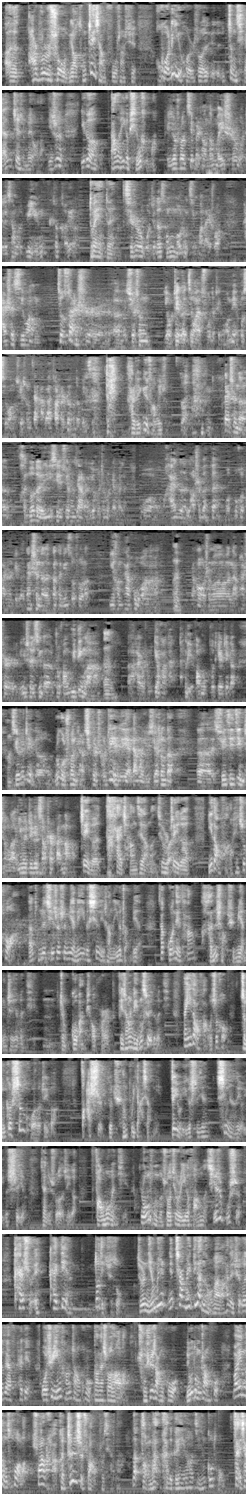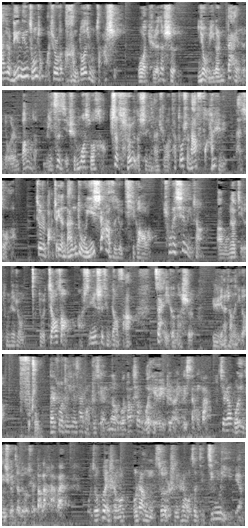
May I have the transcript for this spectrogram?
呃，而不是说我们要从这项服务上去。获利或者说挣钱，这是没有的，你是一个达到一个平衡嘛。也就是说，基本上能维持我这个项目的运营就可以了。对对，其实我觉得从某种情况来说，还是希望就算是呃学生有这个境外服务的这个，我们也不希望学生在海外发生任何的危险。对，还是预防为主。对，嗯，但是呢，很多的一些学生家长又会这么认为了：我孩子老实本分，我不会发生这个。但是呢，刚才您所说了，银行开户啊，嗯，然后什么哪怕是临时性的住房预定啦，嗯，啊，还有什么电话卡办理房屋补贴这个，其实这个如果说你要去的时候，这也耽误你学生的呃学习进程了，因为这些小事儿烦恼了。这个太常见了，就是这个一到法律之后啊，咱同学其实是面临一个心理上的一个转变，在国内他很少去面临这些问题，嗯，这种锅碗瓢盆非常零碎的问题，但一到法国之后，整个生活的这个杂事就全部压向你，得有一个时间，心里得有一个适应。像你说的这个房屋问题，笼统的说就是一个房子，其实不是，开水、开电都得去做。就是您没您家没电怎么办啊？还得去 EZF 开店。我去银行账户，刚才说到了储蓄账户、流动账户，万一弄错了，刷卡可真是刷不出钱了。那怎么办？还得跟银行进行沟通。再加上就林林总总嘛，就是很多这种杂事。我觉得是有一个人带着，有个人帮着，比自己去摸索好。这所有的事情来说，他都是拿法语来做了，就是把这个难度一下子就提高了。除了心理上啊，我们要解决同学这种就是焦躁啊，是因为事情比较杂。再一个呢是语言上的一个辅助。在做这些采访之前呢，我当时我也有这样一个想法，既然我已经选择留学到了海外，我就为什么不让所有的事情让我自己经历一遍呢？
